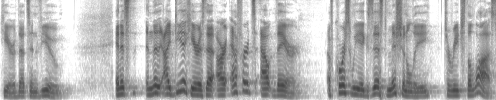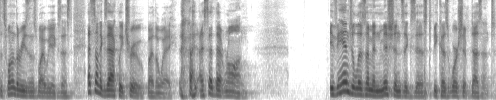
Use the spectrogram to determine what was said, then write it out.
here that's in view. And, it's, and the idea here is that our efforts out there, of course, we exist missionally to reach the lost. It's one of the reasons why we exist. That's not exactly true, by the way. I said that wrong. Evangelism and missions exist because worship doesn't.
